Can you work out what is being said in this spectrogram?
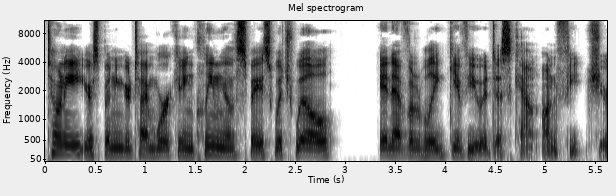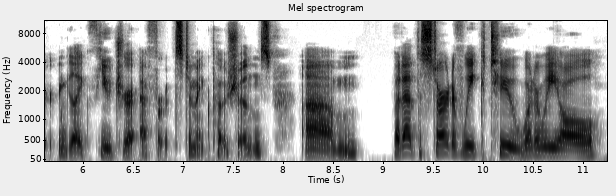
Tony, you're spending your time working, cleaning the space, which will inevitably give you a discount on future like future efforts to make potions. Um, but at the start of week two, what are we all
